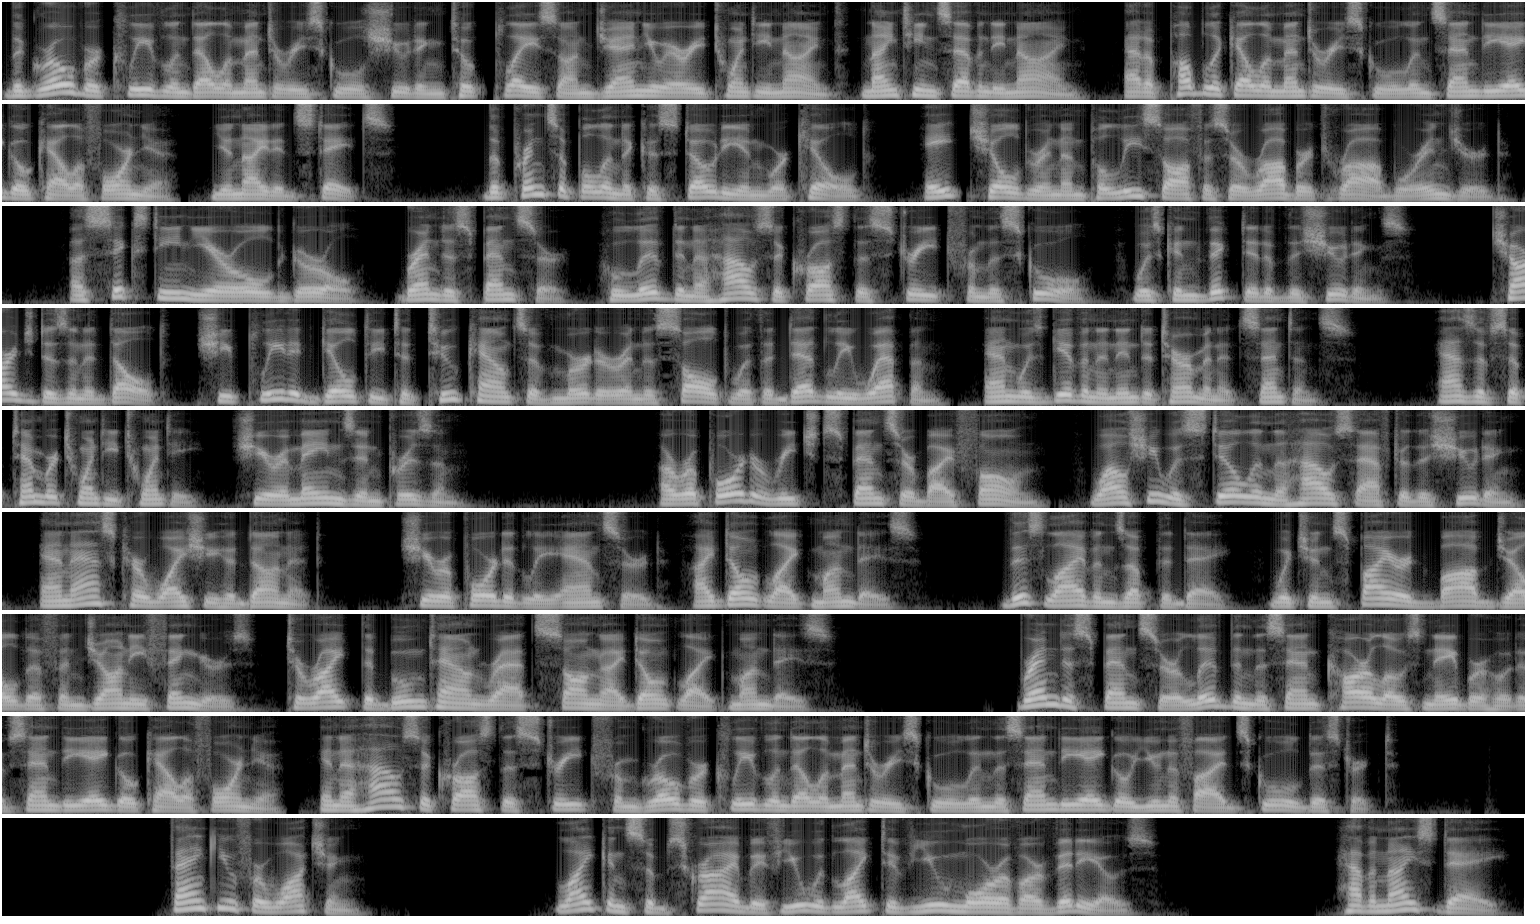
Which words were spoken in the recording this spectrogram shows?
The Grover Cleveland Elementary School shooting took place on January 29, 1979, at a public elementary school in San Diego, California, United States. The principal and a custodian were killed, eight children and police officer Robert Robb were injured. A 16-year-old girl, Brenda Spencer, who lived in a house across the street from the school, was convicted of the shootings. Charged as an adult, she pleaded guilty to two counts of murder and assault with a deadly weapon and was given an indeterminate sentence. As of September 2020, she remains in prison. A reporter reached Spencer by phone while she was still in the house after the shooting and asked her why she had done it. She reportedly answered, I don't like Mondays. This livens up the day, which inspired Bob Geldof and Johnny Fingers to write the Boomtown Rats song I Don't Like Mondays. Brenda Spencer lived in the San Carlos neighborhood of San Diego, California, in a house across the street from Grover Cleveland Elementary School in the San Diego Unified School District. Thank you for watching. Like and subscribe if you would like to view more of our videos. Have a nice day.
